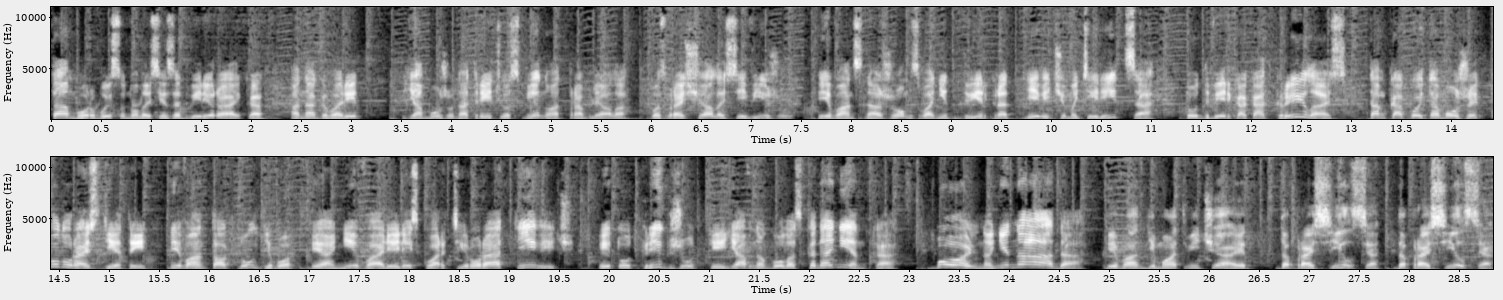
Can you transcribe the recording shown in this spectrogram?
тамбур высунулась из-за двери Райка. Она говорит, я мужу на третью смену отправляла. Возвращалась и вижу. Иван с ножом звонит в дверь Краткевич и матерится. Тут дверь как открылась. Там какой-то мужик полураздетый. Иван толкнул его, и они валились в квартиру Радкевич. И тут крик жуткий, явно голос Каноненко. «Больно, не надо!» Иван ему отвечает «Допросился, допросился».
